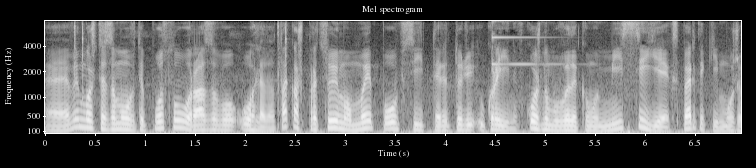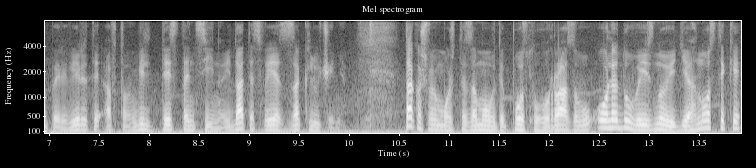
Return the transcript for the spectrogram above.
ви можете замовити послугу разового огляду. Також працюємо ми по всій території України. В кожному великому місці є експерт, який може перевірити автомобіль дистанційно і дати своє заключення. Також ви можете замовити послугу разового огляду, виїзної діагностики,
